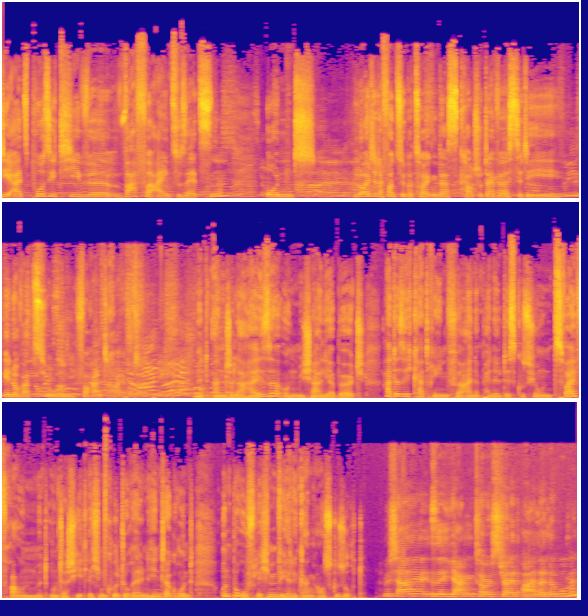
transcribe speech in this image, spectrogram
die als positive Waffe einzusetzen und Leute davon zu überzeugen, dass Cultural Diversity Innovation vorantreibt. Mit Angela Heise und Michalia Birch hatte sich Katrin für eine Paneldiskussion zwei Frauen mit unterschiedlichem kulturellen Hintergrund und beruflichem Werdegang ausgesucht. Michalia is a young Torres Strait Islander woman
